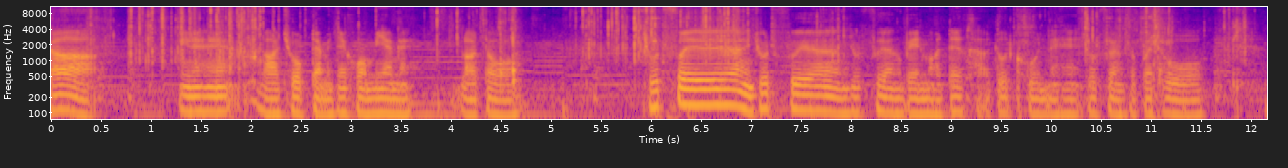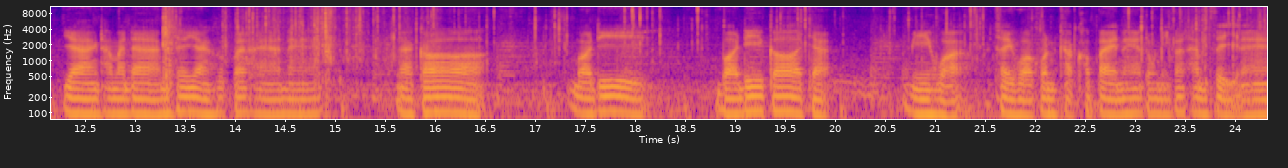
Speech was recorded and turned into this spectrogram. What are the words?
ก็นี่นะฮะล้อชุบแต่ไม่ใช่โครเมียมนะล้อโต ชุดเฟือง ชุดเฟือง ชุดเฟืองเป็นมอเตอร์ขาวตูดคุณนะฮะ ชุดเฟืองซุปเปอร์ทูยางธรรมดา ไม่ใช่ยางซุปเปอร์ฮาร์นะฮะ แล้วก็บอดี้ บอดี้ก็จะมีหัวใส่หัวคนขับเข้าไปนะฮะ ตรงนี้ก็ทำสีนะฮะ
